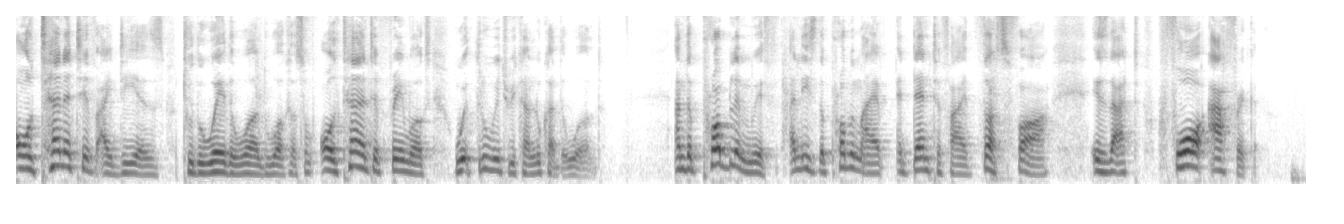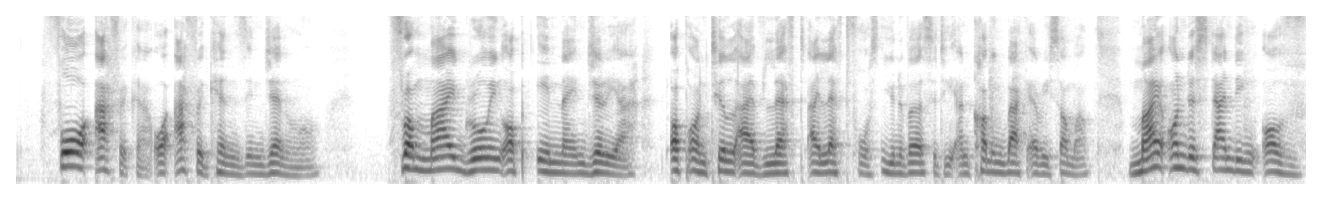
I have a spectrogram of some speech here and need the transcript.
alternative ideas to the way the world works or some alternative frameworks with, through which we can look at the world. And the problem with, at least the problem I have identified thus far, is that for Africa, for Africa or Africans in general, from my growing up in Nigeria up until I've left, I left for university and coming back every summer, my understanding of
